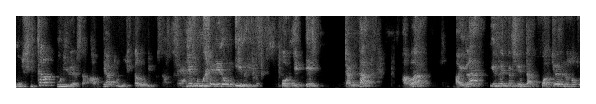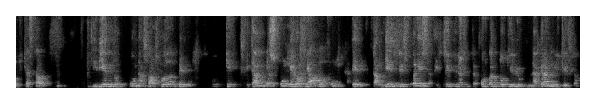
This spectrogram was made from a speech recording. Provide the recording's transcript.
musical universal, al teatro musical universal. Y es un género híbrido, porque es cantar, hablar, bailar y representar. Cualquiera de nosotros que ha estado viviendo una zarzuela, vemos que se cambia, pero se habla, ¿eh? también se expresa, etcétera, etcétera. Por tanto, tiene una gran riqueza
